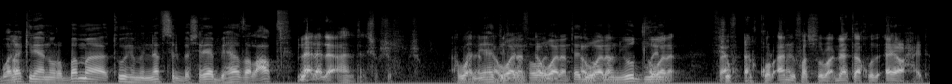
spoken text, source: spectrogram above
ولكن يعني ربما توهم النفس البشرية بهذا العطف. لا لا لا شوف شوف شوف. اولا يهدي الله اولا اولا اولا ومن يضلل أولا. شوف القرآن يفسر لا تأخذ إيه واحدة.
